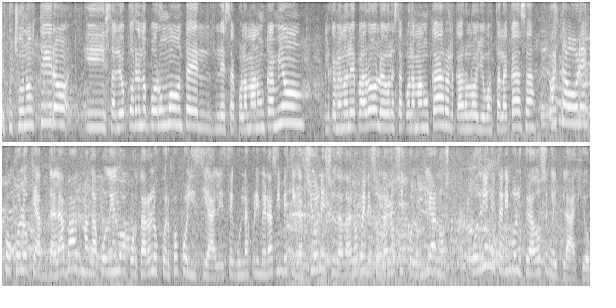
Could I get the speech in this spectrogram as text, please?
escuchó unos tiros y salió corriendo por un monte, le sacó la mano un camión, el camión no le paró, luego le sacó la mano un carro, el carro lo llevó hasta la casa. Hasta ahora es poco lo que Abdallah Batman ha podido aportar a los cuerpos policiales. Según las primeras investigaciones, ciudadanos venezolanos y colombianos podrían estar involucrados en el plagio.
